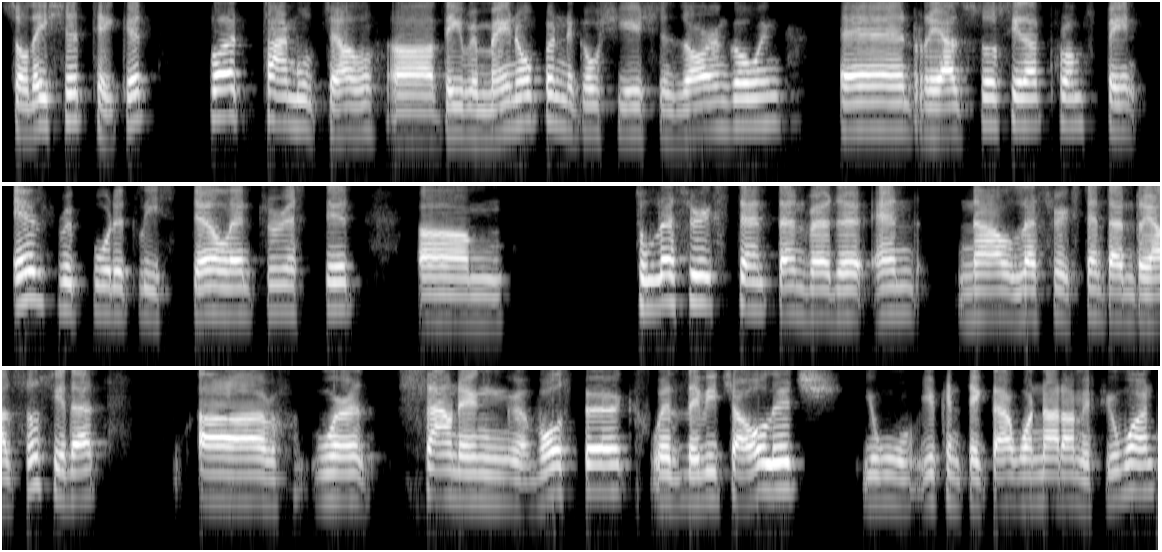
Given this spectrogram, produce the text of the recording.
So they should take it, but time will tell. Uh, they remain open. Negotiations are ongoing, and Real Sociedad from Spain is reportedly still interested. Um, to lesser extent than Werder and now lesser extent than Real Sociedad, uh, we're sounding Wolfsburg with Levica Olic. You you can take that one, Adam, if you want.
